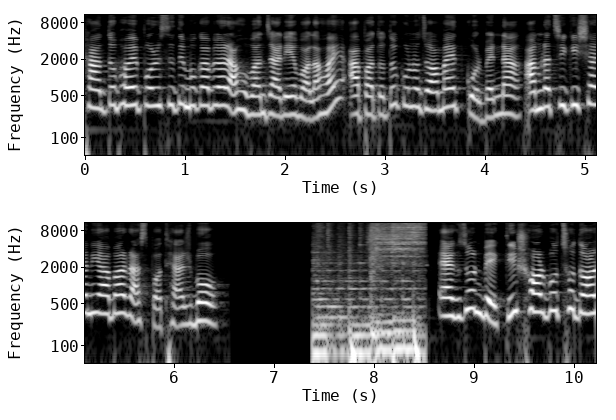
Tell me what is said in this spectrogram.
শান্তভাবে পরিস্থিতি মোকাবেলার আহ্বান জানিয়ে বলা হয়, আপাতত কোনো জমায়েত করবেন না। আমরা চিকিৎসা নিয়ে আবার রাজপথে আসব। একজন ব্যক্তি সর্বোচ্চ দশ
